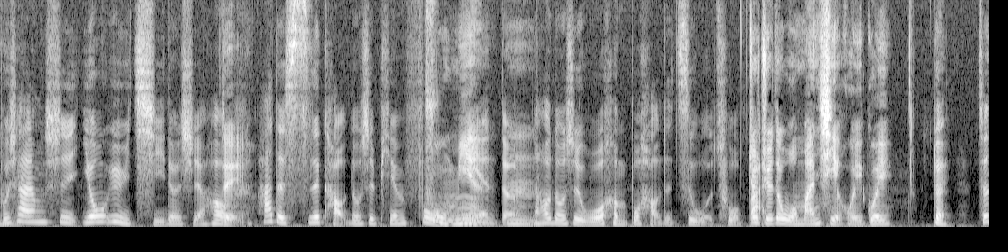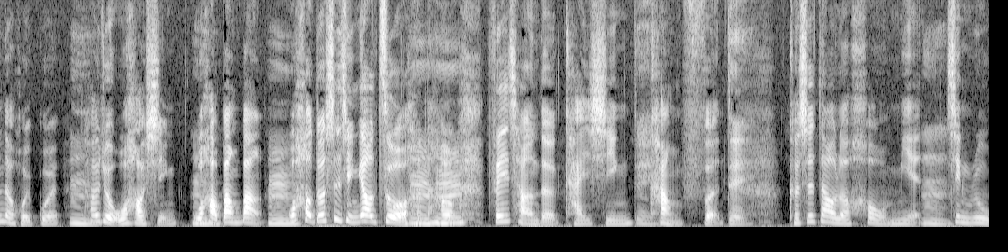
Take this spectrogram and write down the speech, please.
不像是忧郁期的时候，对。他的思考都是偏负面的，嗯、然后都是我很不好的自我挫败，就觉得我满血回归，对，真的回归，嗯、他就觉得我好行，嗯、我好棒棒，嗯、我好多事情要做，嗯、然后非常的开心、亢奋，对。可是到了后面，嗯、进入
